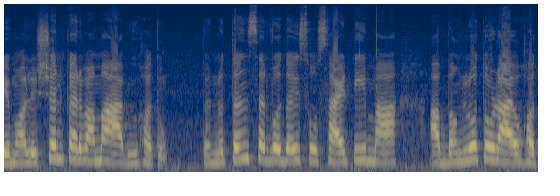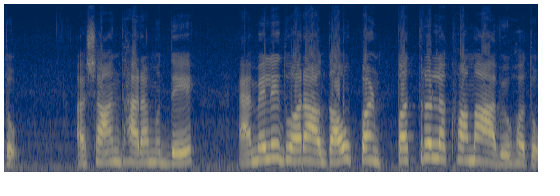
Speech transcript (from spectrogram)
ડિમોલિશન કરવામાં આવ્યું હતું. તો નૂતન સર્વોદય સોસાયટીમાં આ બંગલો તોડાયો હતો. અશાંત ધારા મુદ્દે એમએલએ દ્વારા અગાઉ પણ પત્ર લખવામાં આવ્યો હતો.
